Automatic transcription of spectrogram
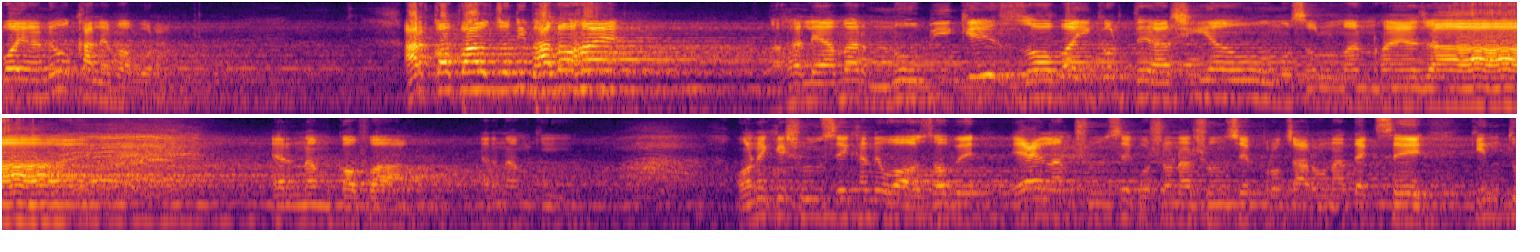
বয়ানেও কালেমা পড়ে না। আর কপাল যদি ভালো হয়, তাহলে আমার নবীকে জবাই করতে আসিয়াও মুসলমান হয়ে যায়। এর নাম কপাল। এর নাম কি? অনেকে শুনছে এখানে ওয়াজ হবে, এলান শুনছে, ঘোষণা শুনছে, প্রচারণা দেখছে, কিন্তু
